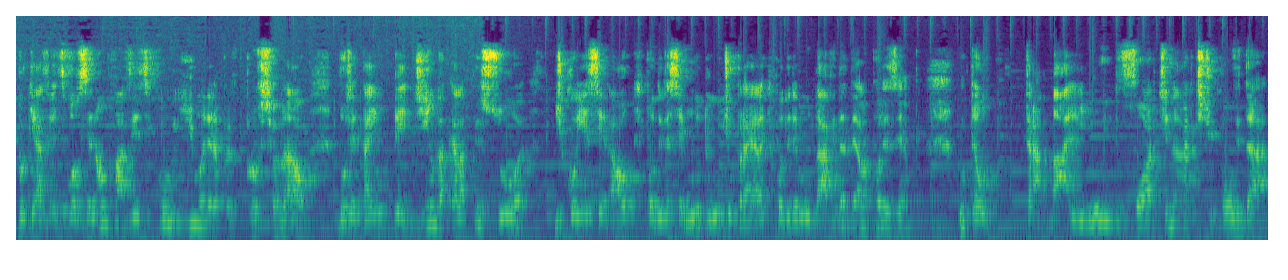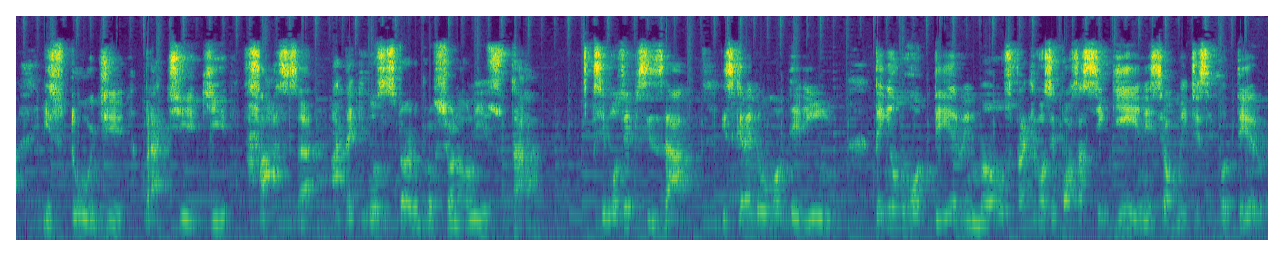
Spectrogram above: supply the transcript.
Porque às vezes você não fazer esse convite de maneira profissional, você está impedindo aquela pessoa de conhecer algo que poderia ser muito útil para ela, que poderia mudar a vida dela, por exemplo. Então, trabalhe muito forte na arte de convidar. Estude, pratique, faça, até que você se torne um profissional nisso, tá? Se você precisar, escreve um roteirinho, tenha um roteiro em mãos para que você possa seguir inicialmente esse roteiro,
